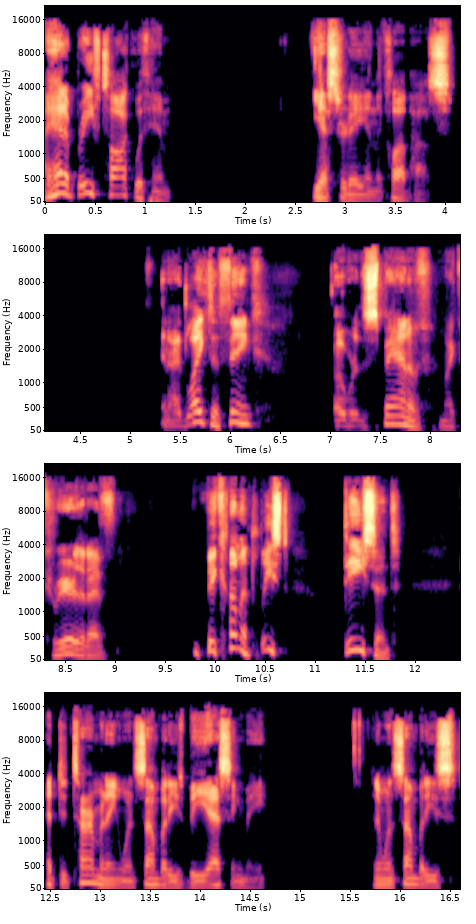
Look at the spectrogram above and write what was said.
I had a brief talk with him yesterday in the clubhouse. And I'd like to think over the span of my career that I've become at least decent at determining when somebody's BSing me and when somebody's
